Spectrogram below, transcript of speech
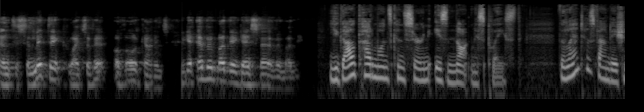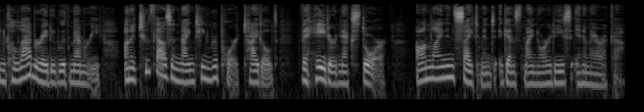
anti-Semitic, white of all kinds, everybody against everybody. Yigal Carmon's concern is not misplaced. The Lantos Foundation collaborated with MEMRI on a 2019 report titled The Hater Next Door Online Incitement Against Minorities in America.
